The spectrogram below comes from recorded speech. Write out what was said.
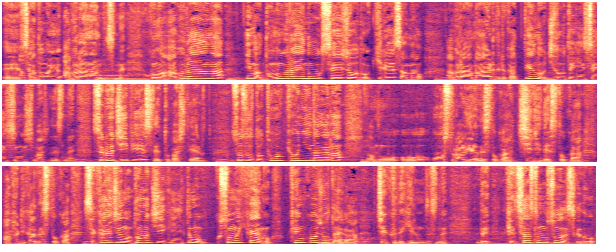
えー、作動油油なんですね。この油が今どのぐらいの正常度綺麗さの油が流れてるかっていうのを自動的にセンシングしましてですね、それを GPS で飛ばしてやる、そうすると東京にいながら、あのオーストラリアですとか、チリですとか、アフリカですとか、世界中のどの地域にいてもその機械の健康状態がチェックできるんですね。で血圧もそうですけど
